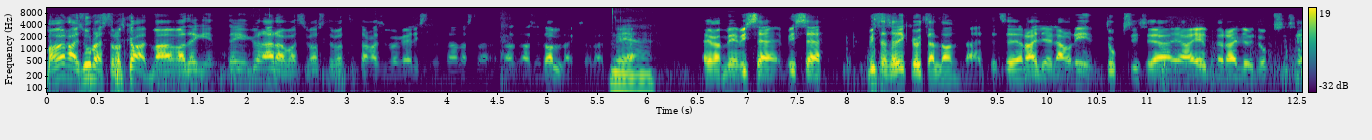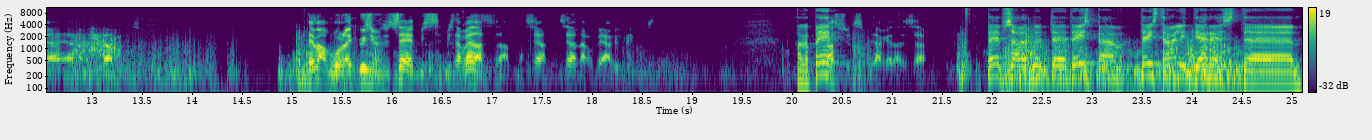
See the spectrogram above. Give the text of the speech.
ma väga ei survestanud ka, et ma, ma tegin, tegin kõne ära, vaatasin vastu võtnud tagasi, ma ka helistasin, las ta, las nüüd olla, eks ole. Ega mis see, mis see mis ta seal ikka ütelda on, et, et see ralli nagunii tuksis ja, ja eelmine ralli oli tuksis ja, ja noh, nii ta on. tema puhul on küsimus nüüd see, et mis, mis nagu edasi saab, noh, see on, see on nagu peaküsimus. aga Peep. kas üldse midagi edasi saab? Peep, sa oled nüüd teist päev, teist rallit järjest äh,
